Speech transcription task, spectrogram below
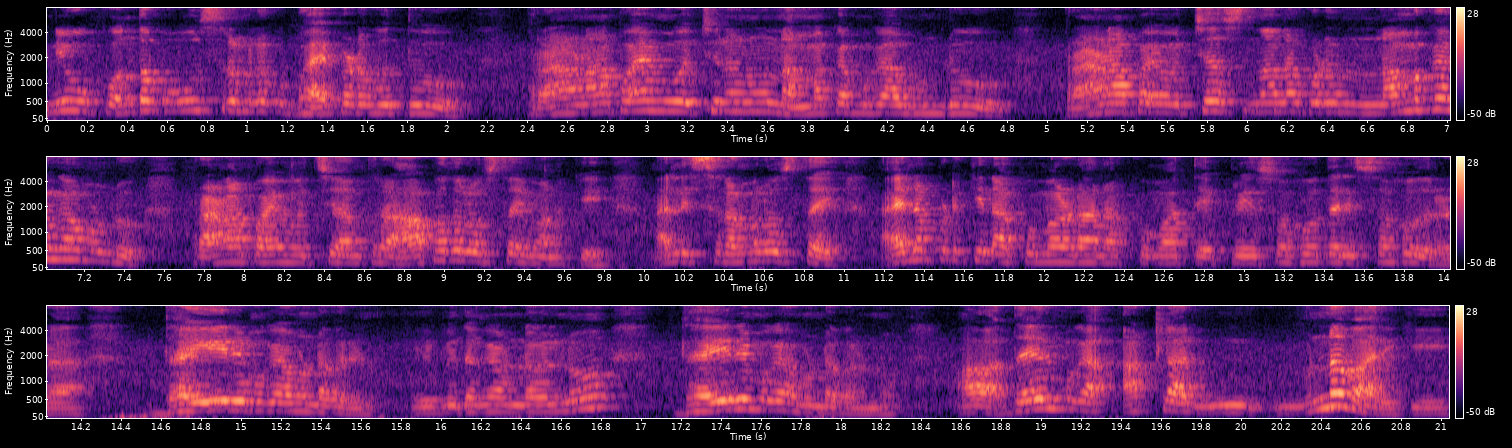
నీవు పొందబో శ్రమలకు భయపడవద్దు. ప్రాణాపాయం వచ్చినను నమ్మకంగా ఉండు. ప్రాణాపాయం వచ్చేస్తుందన్నా కూడా నమ్మకంగా ఉండు. ప్రాణాపాయం వచ్చే అంత ఆపదలు వస్తాయి మనకి అన్ని శ్రమలు వస్తాయి. అయినప్పటికీ నా కుమారుడా నా కుమార్తె ప్రియ సహోదరి సహోదరుడా ధైర్యముగా ఉండవలను. ఏ విధంగా ఉండవలను? ధైర్యముగా ఉండవలను. ఆ ధైర్యముగా అట్లా ఉన్నవారికి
